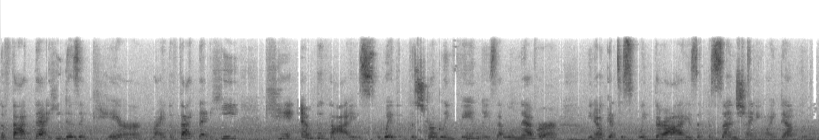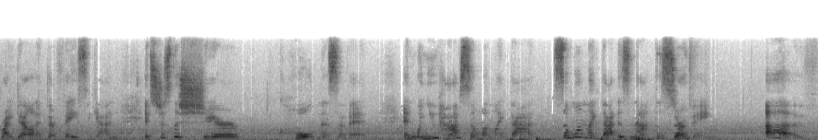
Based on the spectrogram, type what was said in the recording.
The fact that he doesn't care, right? The fact that he can't empathize with the struggling families that will never you know, get to squint their eyes at the sun shining right down, right down at their face again. It's just the sheer coldness of it. And when you have someone like that, someone like that is not deserving of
